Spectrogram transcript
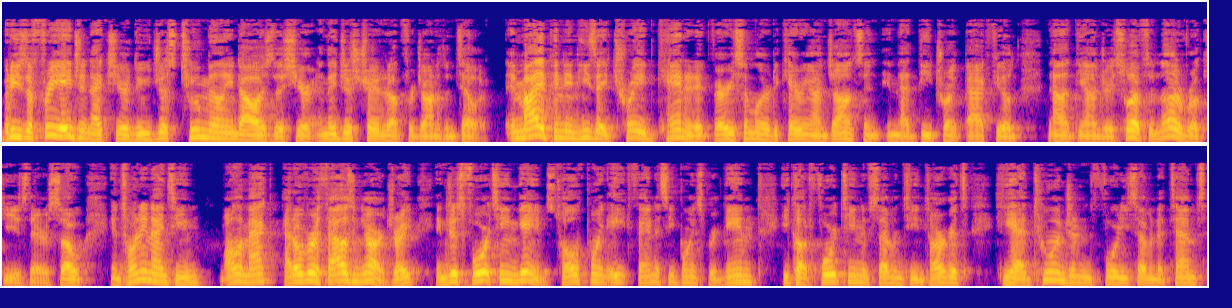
but he's a free agent next year, due just $2 million this year, and they just traded up for Jonathan Taylor. In my opinion, he's a trade candidate, very similar to Kerryon Johnson in that Detroit backfield now that D'Andre Swift, another rookie, is there. So in 2019, Marlon Mack had over 1,000 yards, right? In just 14 games, 12.8 fantasy points per game. He caught 14 of 17 targets. He had 247 attempts,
